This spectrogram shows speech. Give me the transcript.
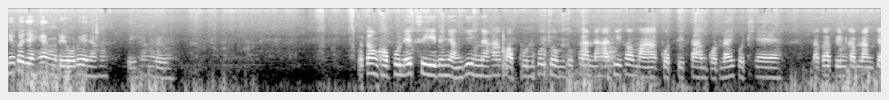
นี้ก็จะแห้งเร็วด้วยนะคะ สีแห้งเร็ว ก็ต้องขอบคุณ FC เป็นอย่างยิ่งนะคะ ขอบคุณผู้ชมทุกท่านนะคะ ที่เข้ามากดติดตามกดไลค์กดแชร์ แล้วก็เป็นกำลังใจ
